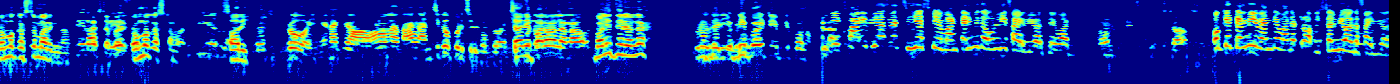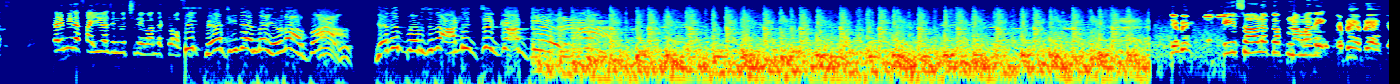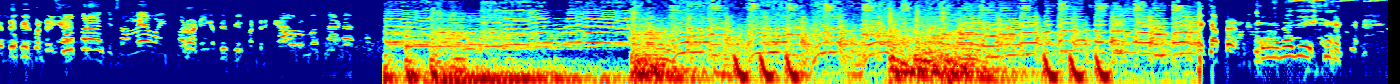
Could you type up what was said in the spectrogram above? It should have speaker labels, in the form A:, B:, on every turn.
A: ரொம்ப கஷ்டமா இருக்குண்ணா ரொம்ப கஷ்டமா இருக்கு சாரி
B: ப்ரோ எனக்கு அவ்வளோலாம் நாங்க அஞ்சு கப் பிடிச்சிருக்கோம் ப்ரோ
A: சரி பரவாயில்ல நான் வழி தெரியல. இப்படி போயிட்டு இப்படி போனோம்
C: Only five years that CSK won. Tell me the only five years they won. Okay, tell me when they won the trophies. Tell me all the five years. Tell me the five years in which they won the trophy.
D: பேசிக்கிட்டே இருந்தா என்னடா அர்த்தம் எது பெருசுன்னு அடிச்சு காட்டு
E: எப்படி
F: D சால கப் நமதே
E: எப்படி எப்படி எப்படி ஃபீல் பண்றீங்க?
F: சூப்பரா இருந்துச்சு. செம்மையா வைப்
E: பண்ணோம். நீங்க எப்படி ஃபீல் பண்றீங்க?
F: நான் ரொம்ப சேடா
E: இருக்கேன்
G: எனர்ஜி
